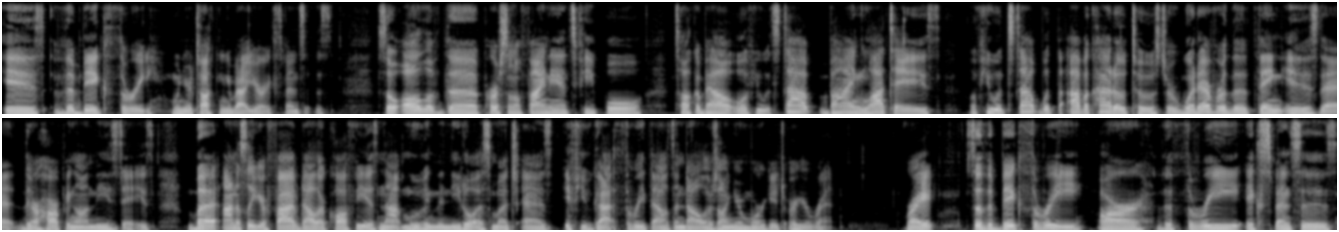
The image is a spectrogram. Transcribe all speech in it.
is the big three when you're talking about your expenses. So, all of the personal finance people, talk about, well, if you would stop buying lattes, if you would stop with the avocado toast or whatever the thing is that they're harping on these days. But honestly, your $5 coffee is not moving the needle as much as if you've got $3,000 on your mortgage or your rent, right? So the big three are the three expenses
